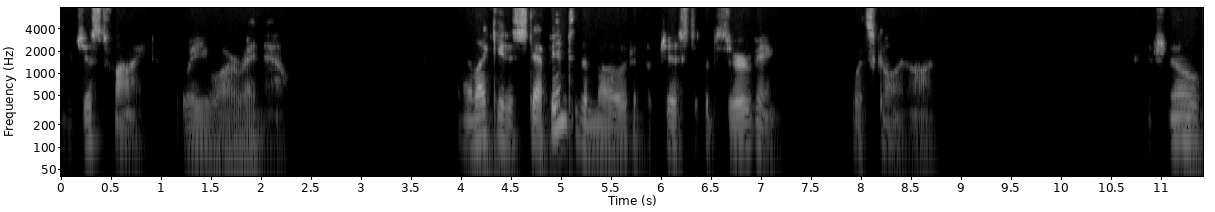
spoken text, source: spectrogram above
You're just fine way you are right now. And I'd like you to step into the mode of just observing what's going on. There's no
